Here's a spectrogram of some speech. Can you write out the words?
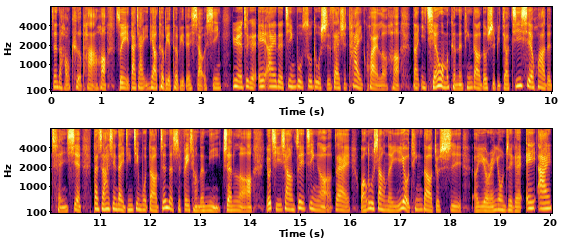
真的好可怕哈！所以大家一定要特别特别的小心，因为这个 AI 的进步速度实在是太快了哈。那以前我们可能听到都是比较机械化的呈现，但是它现在已经进步到真的是非常的拟真了啊！尤其像最近啊，在网络上呢，也有听到，就是呃，有人用这个 AI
